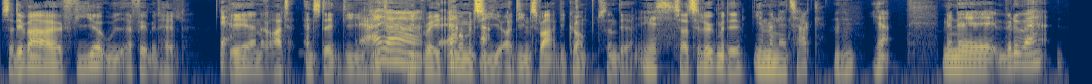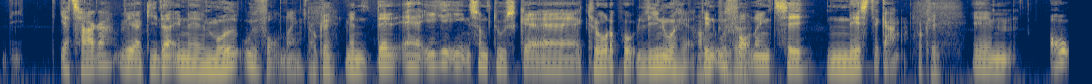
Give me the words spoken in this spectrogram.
Så det var øh, fire ud af fem et halvt. Ja. Det er en ret anstændig Ja, hit, ja, hit rate, ja, det må man ja. sige. Og dine svar, de kom sådan der. yes. Så tillykke med det. Jamen, ja, tak. Mm-hmm. Ja, men øh, ved du hvad? Jeg takker ved at give dig en øh, modudfordring. Okay. Men den er ikke en, som du skal kloge dig på lige nu og her. Nå, det er en udfordring til næste gang. Okay. Øhm, og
